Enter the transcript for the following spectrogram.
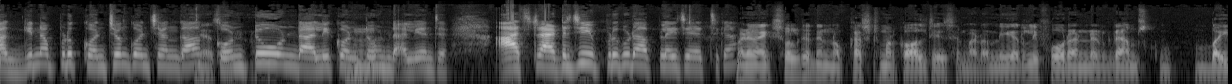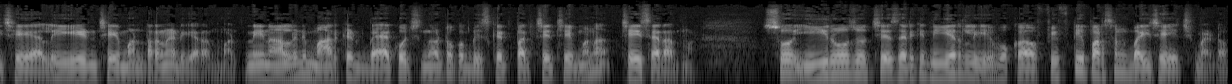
తగ్గినప్పుడు కొంచెం కొంచెంగా కొంటూ ఉండాలి కొంటూ ఉండాలి అని చెప్పి. ఆ స్ట్రాటజీ ఇప్పుడు కూడా అప్లై చేయొచ్చుగా? మేడం యాక్చువల్గా నేను ఒక కస్టమర్ కాల్ చేశాను madam nearly four hundred grams buy చేయాలి ఏం చేయమంటారని అడిగారు అనమాట నేను ఆల్రెడీ మార్కెట్ బ్యాక్ వచ్చింది కాబట్టి ఒక బిస్కెట్ పర్చేజ్ చేయమని చేశారన్నమాట. సో ఈ రోజు వచ్చేసరికి నియర్లీ ఒక ఫిఫ్టీ పర్సెంట్ బై చేయొచ్చు madam.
